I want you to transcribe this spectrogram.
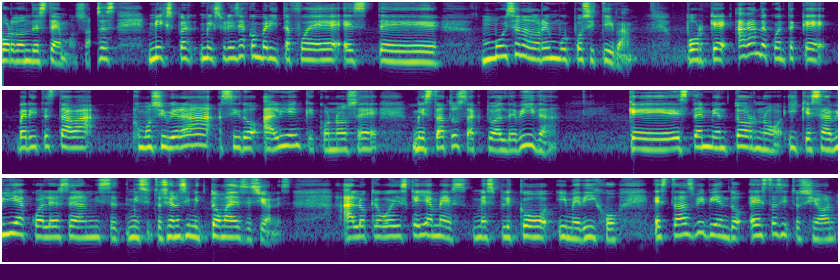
por donde estemos. Entonces, mi, experiencia con Verita fue este, muy sanadora y muy positiva, porque hagan de cuenta que Verita estaba como si hubiera sido alguien que conoce mi estatus actual de vida, que está en mi entorno y que sabía cuáles eran mis, mis, situaciones y mi toma de decisiones. A lo que voy es que ella me, me explicó y me dijo, estás viviendo esta situación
